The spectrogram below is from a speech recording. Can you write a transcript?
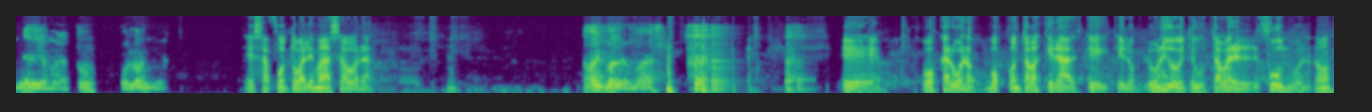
media maratón, Polonia. Esa foto vale más ahora. Ay, vale más. Eh, Oscar, bueno, vos contabas que era que, que lo, lo único que te gustaba era el fútbol, ¿no?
